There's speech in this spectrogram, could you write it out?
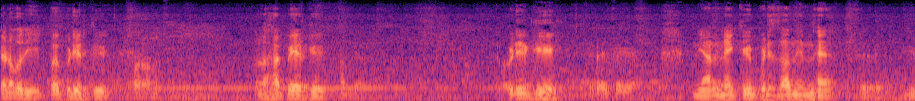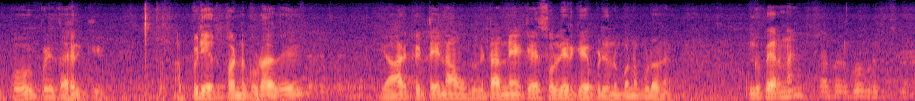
கணபதி. இப்போ எப்படி இருக்கு? நல்லா ஹாப்பியாக இருக்கு. எப்படி இருக்கு? நீ அன்னைக்கு இப்படி தான் நின்ன. இப்போவும் இப்படி தான் இருக்கு. அப்படி எதுவும் பண்ணக்கூடாது. யார்கிட்டே நான் உங்ககிட்ட அன்னைக்கே சொல்லியிருக்கேன் அப்படி ஒன்றும் பண்ணக்கூடாது. உங்கள் பேர் என்ன? பேர் கோகுலகிருஷ்ணன்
